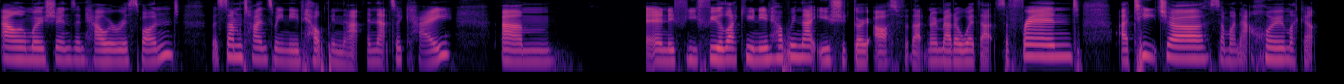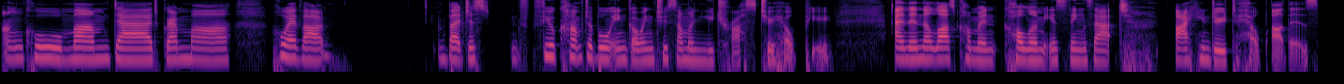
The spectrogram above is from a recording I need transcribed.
our emotions and how we respond, but sometimes we need help in that, and that's okay. Um, and if you feel like you need help in that, you should go ask for that, no matter whether that's a friend, a teacher, someone at home, like an uncle, mum, dad, grandma, whoever. But just feel comfortable in going to someone you trust to help you. And then the last common column is things that I can do to help others.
